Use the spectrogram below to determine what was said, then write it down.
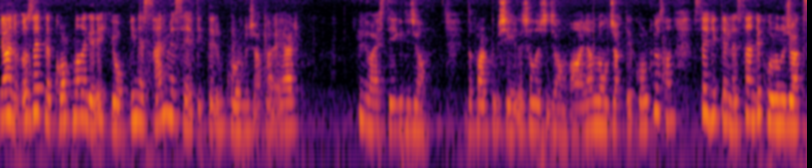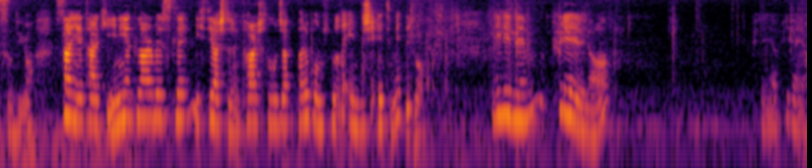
Yani özetle korkmana gerek yok. Yine sen ve sevdiklerin korunacaklar. Eğer üniversiteye gideceğim da farklı bir şehirde çalışacağım, ailem ne olacak diye korkuyorsan sevdiklerinle sen de korunacaksın diyor. Sen yeter ki iyi niyetler besle, ihtiyaçların karşılanacak, para konusunda da endişe etme diyor. Gelelim Freya. Freya, Freya.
